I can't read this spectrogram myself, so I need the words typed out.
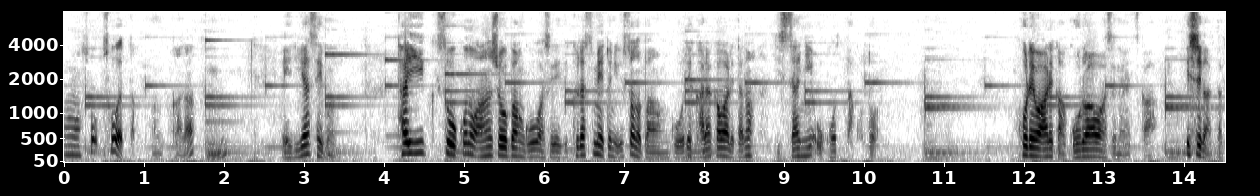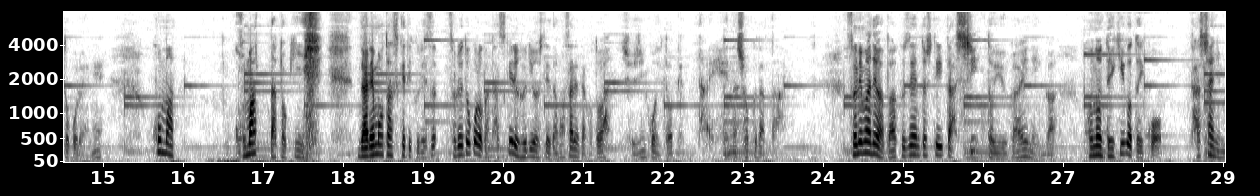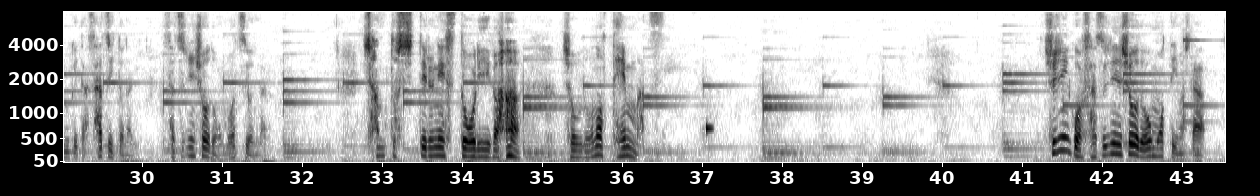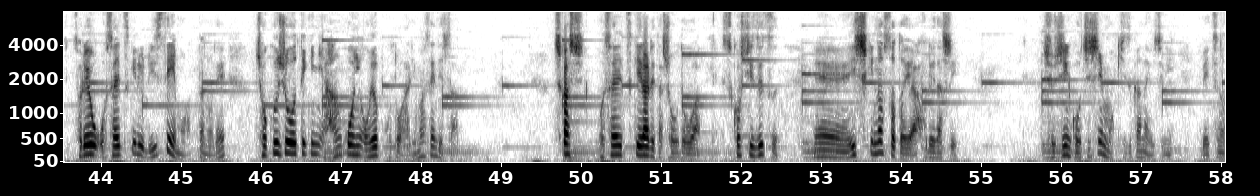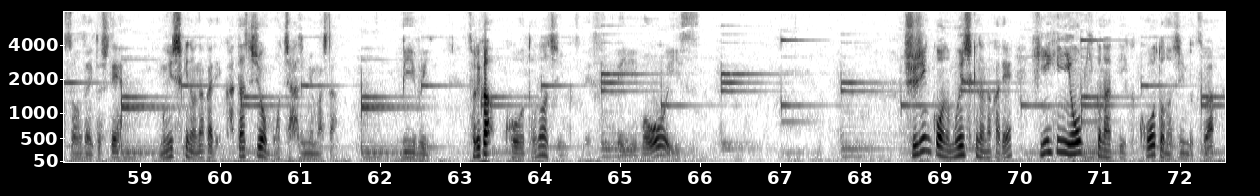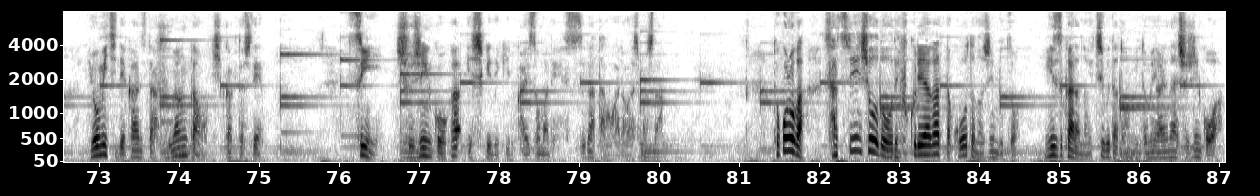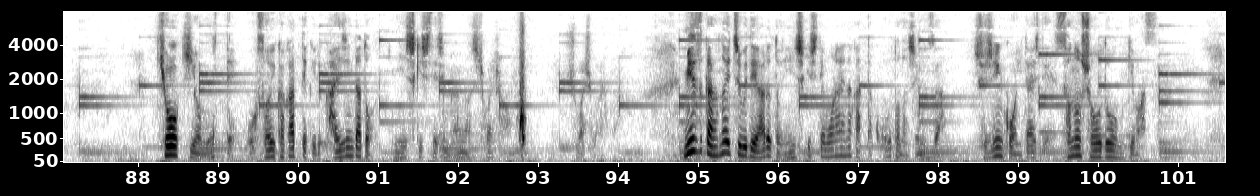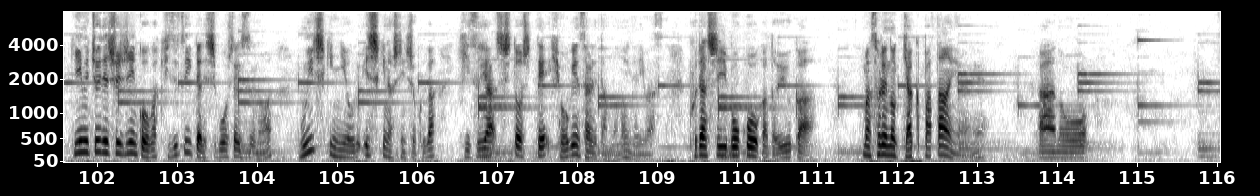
ああ、そう、そうやったかな？うんエリア7。体育倉庫の暗証番号を忘れてクラスメートに嘘の番号でからかわれたのは実際に起こったこと。これはあれか、語呂合わせのやつか。意思があったところやね。困っ困った時に 誰も助けてくれず、それどころか助けるふりをして騙されたことは、主人公にとって大変なショックだった。それまでは漠然としていた死という概念が、この出来事以降、他者に向けた殺意となり、殺人衝動を持つようになる。ちゃんと知ってるね、ストーリーが 衝動の顛末。主人公は殺人衝動を持っていました。それを押さえつける理性もあったので、直情的に犯行に及ぶことはありませんでした。しかし、押さえつけられた衝動は少しずつ、えー、意識の外へ溢れ出し、主人公自身も気づかないうちに別の存在として無意識の中で形を持ち始めました。BV。それがコートの人物です。ベイビーボーイズ。主人公の無意識の中で日に日に大きくなっていくコートの人物は夜道で感じた不安感をきっかけとしてついに主人公が意識できる階層まで姿を現しました。ところが、殺人衝動で膨れ上がったコートの人物を自らの一部だと認められない主人公は、狂気を持って襲いかかってくる怪人だと認識してしまいましょう。しましょう。自らの一部であると認識してもらえなかったコートの人物は、主人公に対してその衝動を向けます。ゲーム中で主人公が傷ついたり死亡したりするのは、無意識による意識の侵食が傷や死として表現されたものになります。プラシーボ効果というか、まあそれの逆パターンやね。あの、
